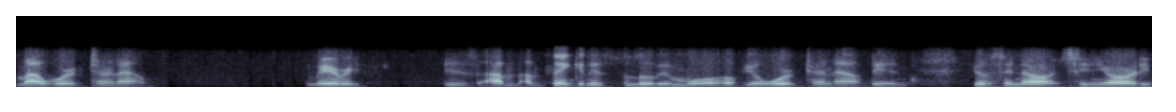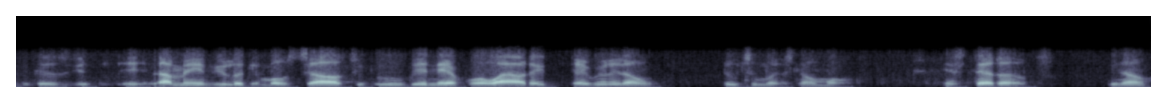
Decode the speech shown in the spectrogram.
my work turnout. Merit is I'm, I'm thinking it's a little bit more of your work turnout than your seniority because I mean if you look at most jobs, people who've been there for a while, they they really don't do too much no more. Instead of you know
